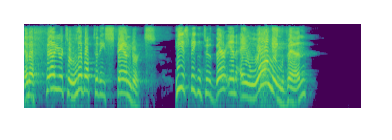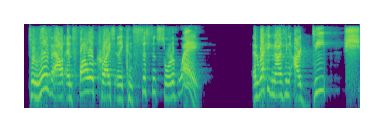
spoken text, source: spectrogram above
and a failure to live up to these standards. He is speaking to therein a longing then to live out and follow Christ in a consistent sort of way. And recognizing our deep, sh-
